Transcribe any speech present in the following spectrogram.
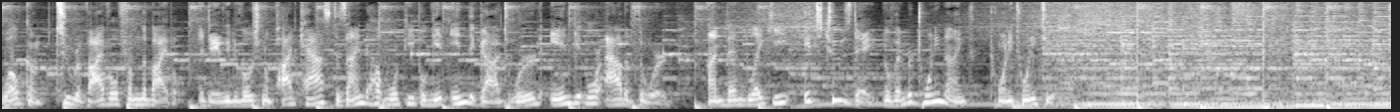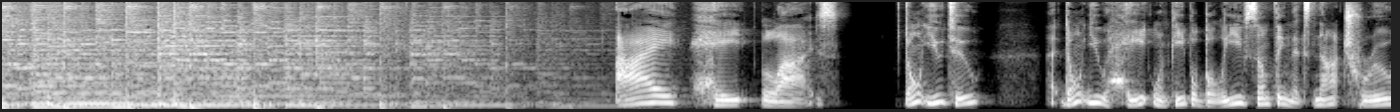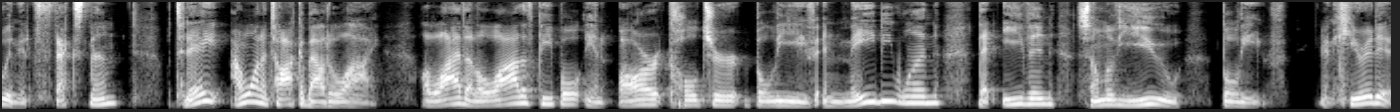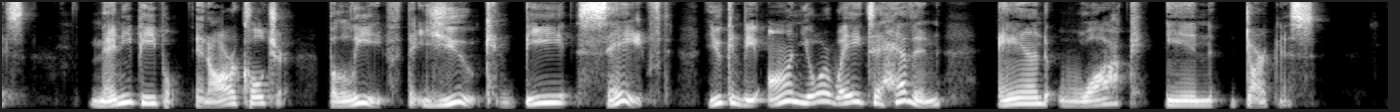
Welcome to Revival from the Bible, a daily devotional podcast designed to help more people get into God's Word and get more out of the Word. I'm Ben Blakey. It's Tuesday, November 29th, 2022. I hate lies. Don't you too? Don't you hate when people believe something that's not true and it affects them? Today, I want to talk about a lie. A lie that a lot of people in our culture believe, and maybe one that even some of you believe. And here it is. Many people in our culture believe that you can be saved. You can be on your way to heaven and walk in darkness.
